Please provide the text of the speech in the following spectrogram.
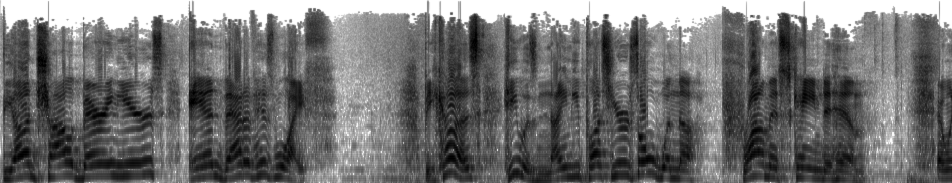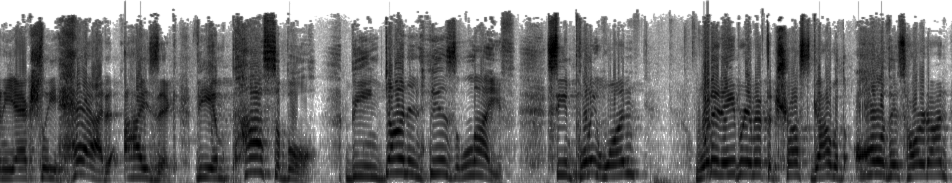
beyond childbearing years, and that of his wife. Because he was 90 plus years old when the promise came to him. And when he actually had Isaac, the impossible being done in his life. See, in point one, what did Abraham have to trust God with all of his heart on?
